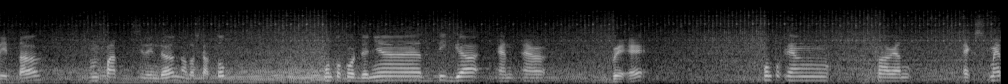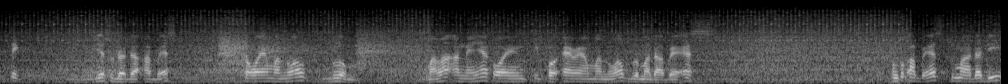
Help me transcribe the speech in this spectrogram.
liter, 4 silinder, 16 katup. Untuk kodenya 3NRBE. Untuk yang varian X-Matic dia sudah ada ABS kalau yang manual belum. Malah anehnya kalau yang tipe R yang manual belum ada ABS untuk ABS cuma ada di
